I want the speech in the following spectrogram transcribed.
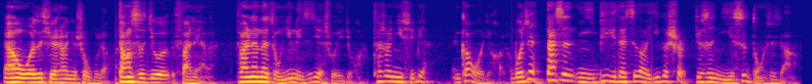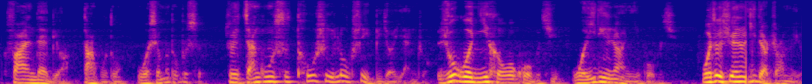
然后我的学生就受不了，当时就翻脸了。翻脸，的总经理直接说一句话，他说：“你随便，你告我就好了，我认。但是你必须得知道一个事儿，就是你是董事长、法人代表、大股东，我什么都不是。所以咱公司偷税漏税比较严重。如果你和我过不去，我一定让你过不去。我这个学生一点招没有。”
